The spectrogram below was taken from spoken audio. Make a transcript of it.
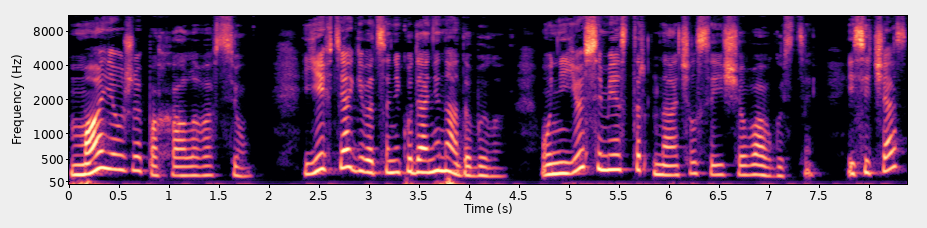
Майя уже пахала вовсю. Ей втягиваться никуда не надо было. У нее семестр начался еще в августе. И сейчас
